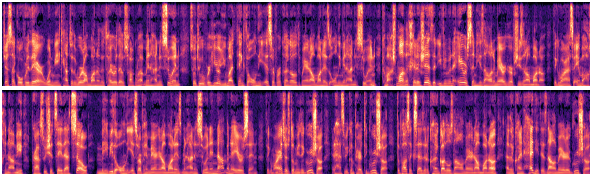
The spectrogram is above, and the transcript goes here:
Just like over there, when we encounter the word almana in the Torah that was talking about min hanusuin, so to over here, you might think the only issa for Kohen to marry an almana is only min hanusuin. Kamashmalan, the chiddush is that even min erison, he's not allowed to marry her if she's an almana. The Gemara asks, Ema hachinami. Perhaps we should say that's so. Maybe the only issa of him marrying an almana is min hanusuin and not min erison. The Gemara answers, Domi the grusha. It has to be compared to grusha. The pasuk says that a Kohen Gadol is not allowed to marry an almana, and the Kohen Hedyot is not allowed to a grusha.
